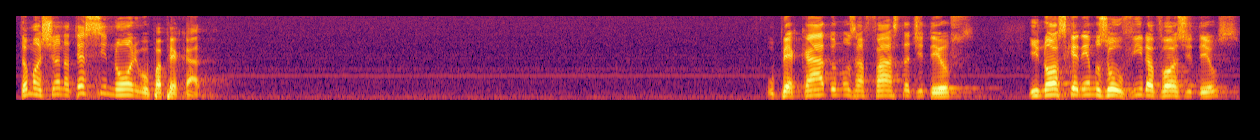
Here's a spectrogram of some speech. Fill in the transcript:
Estamos achando até sinônimo para pecado. O pecado nos afasta de Deus e nós queremos ouvir a voz de Deus,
